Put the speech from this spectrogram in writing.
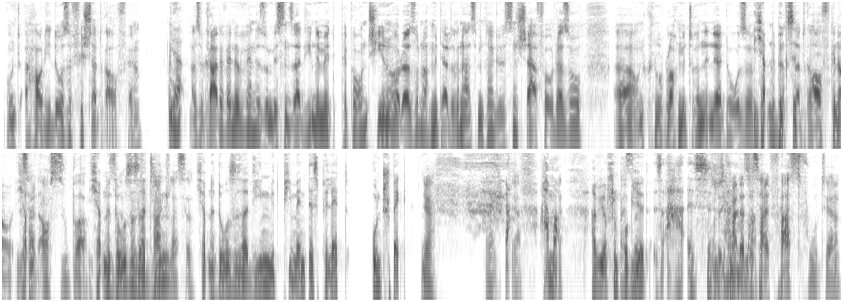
und hau die Dose Fisch da drauf, ja. Ja. Also gerade wenn du, wenn du so ein bisschen Sardine mit Peperoncino oder so noch mit da drin hast, mit einer gewissen Schärfe oder so, äh, und Knoblauch mit drin in der Dose. Ich hab eine Büchse- da drauf. genau, ich ist hab- halt auch super. Ich habe eine Dose Sardinen. Ich habe eine Dose Sardinen mit Piment d'Espelette und Speck. Ja. Ja, ja. Hammer. Habe ich auch schon Weißt probiert. Es, ah, es ist Und ich meine, das ist halt Fast Food, ja.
